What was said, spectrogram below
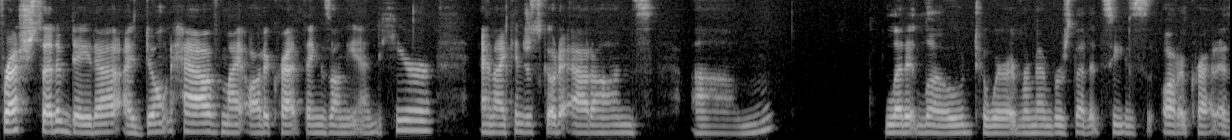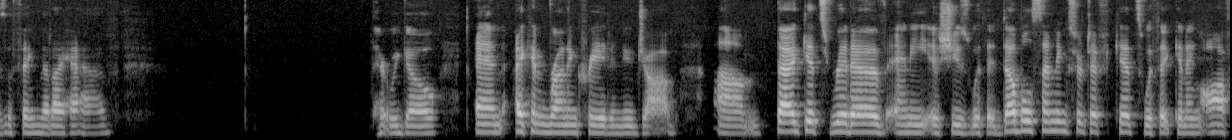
fresh set of data. I don't have my Autocrat things on the end here, and I can just go to add-ons, um, let it load to where it remembers that it sees Autocrat as a thing that I have. There we go. And I can run and create a new job. Um, that gets rid of any issues with it double sending certificates, with it getting off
